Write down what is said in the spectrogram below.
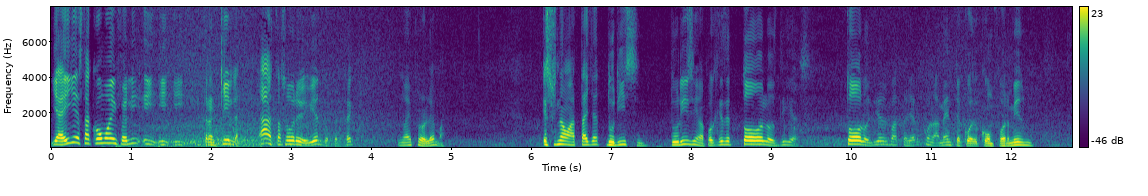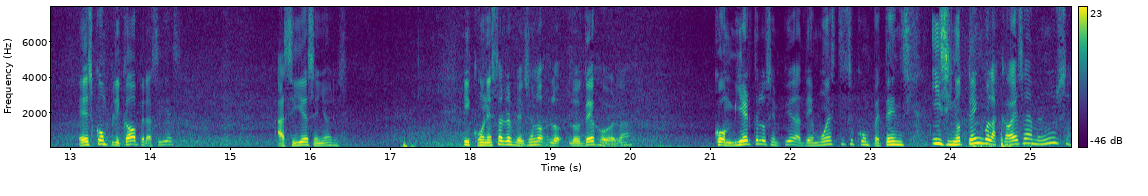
Y ahí está cómoda y feliz y, tranquila. Ah, está sobreviviendo, perfecto. no hay problema. Es una batalla durísima, durísima, porque es de todos los días. Todos los días batallar con la mente, con el conformismo. Es complicado, pero así es. Así es, señores. Y con esta reflexión los dejo, ¿verdad? Conviértelos en piedra, demuestre su competencia. Y si no tengo la cabeza de Medusa,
